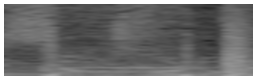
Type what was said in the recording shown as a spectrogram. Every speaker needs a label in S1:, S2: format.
S1: Song's for the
